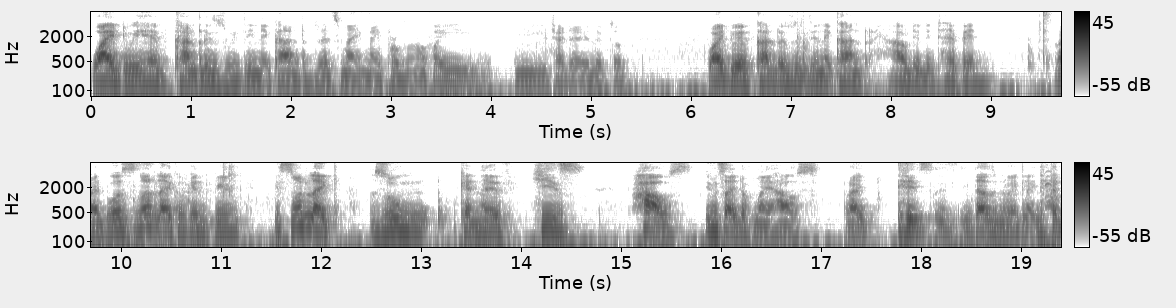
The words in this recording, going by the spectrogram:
Why do we have countries within a country? That's my my problem. If I you charge your laptop, why do we have countries within a country? How did it happen? Right? Because it's not like you can build. It's not like Zungu can have his house inside of my house, right? It's, it's, it doesn't work like that.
